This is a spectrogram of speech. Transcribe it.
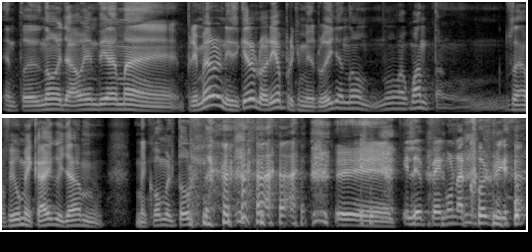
entonces, no, ya hoy en día, mae, primero ni siquiera lo haría porque mis rodillas no, no aguantan. O sea, fijo, me caigo y ya me, me come el toro. Eh, y le pega una corrida.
